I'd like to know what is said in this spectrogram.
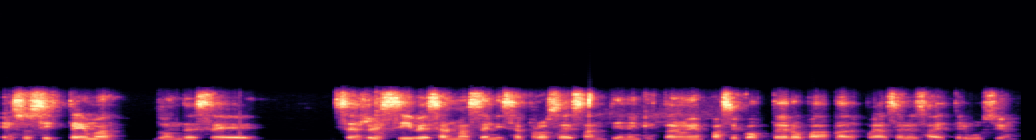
esos sistemas donde se se recibe, se almacena y se procesan, tienen que estar en un espacio costero para después hacer esa distribución.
